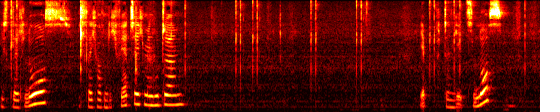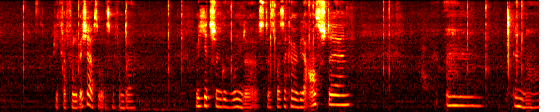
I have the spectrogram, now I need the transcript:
gehst gleich los. Bist gleich hoffentlich fertig, mein Guter. Yep, dann geht's los. hier gerade volle Wäsche. Achso, das war von da. Mich jetzt schon gewundert. Das Wasser können wir wieder ausstellen. Ähm, genau.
